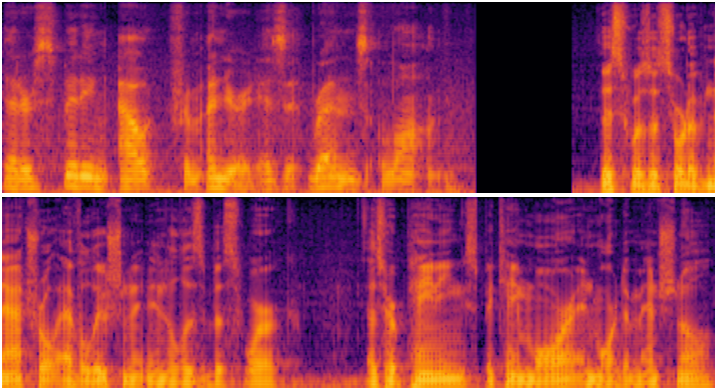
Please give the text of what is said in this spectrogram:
that are spitting out from under it as it runs along. This was a sort of natural evolution in Elizabeth's work. As her paintings became more and more dimensional,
